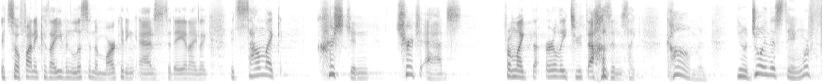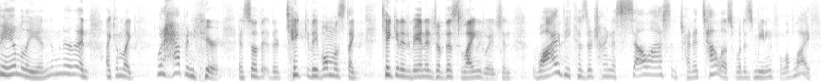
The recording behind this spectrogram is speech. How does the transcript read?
It's so funny because I even listen to marketing ads today and I like, it sound like Christian church ads from like the early 2000s. Like, come and you know, join this thing. We're family. And, and like, I'm like, what happened here? And so they're, they're taking, they've almost like taken advantage of this language. And why? Because they're trying to sell us and trying to tell us what is meaningful of life.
